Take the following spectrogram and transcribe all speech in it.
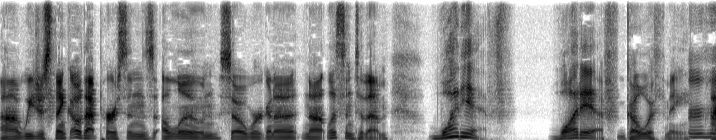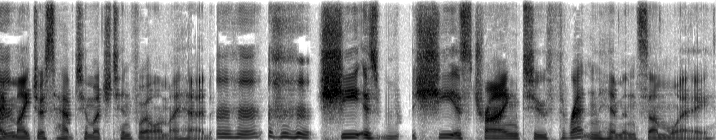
uh, we just think, oh, that person's a loon, so we're gonna not listen to them. What if? What if? Go with me. I might just have too much tinfoil on my head. mm-hmm. She is she is trying to threaten him in some way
